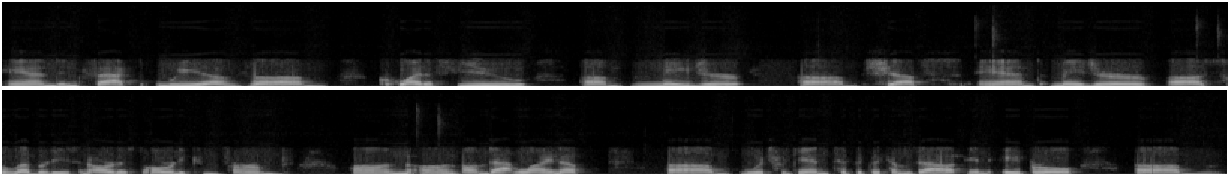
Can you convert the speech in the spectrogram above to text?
And in fact, we have um, quite a few um, major um, chefs and major uh, celebrities and artists already confirmed on on, on that lineup, um, which again typically comes out in April. Um,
